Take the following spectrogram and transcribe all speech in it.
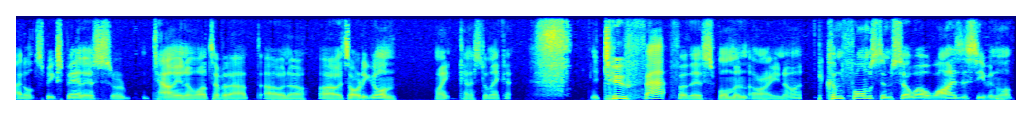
I don't speak Spanish or Italian or whatever that. Oh no. Oh, it's already gone. Wait, can I still make it? You're too fat for this, woman. Alright, you know what? It conforms to him so well. Why is this even what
